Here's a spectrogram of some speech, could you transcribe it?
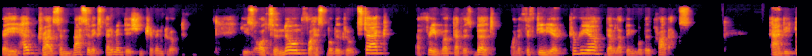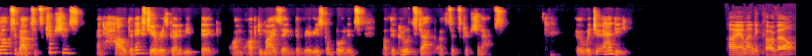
where he helped drive some massive experimentation driven growth. He's also known for his mobile growth stack, a framework that was built on a 15 year career developing mobile products. Andy talks about subscriptions and how the next year is going to be big on optimizing the various components of the growth stack of subscription apps. Over to Andy. Hi, I'm Andy Carvell,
